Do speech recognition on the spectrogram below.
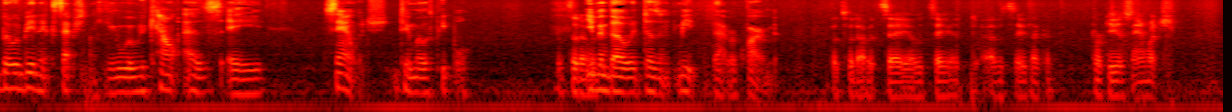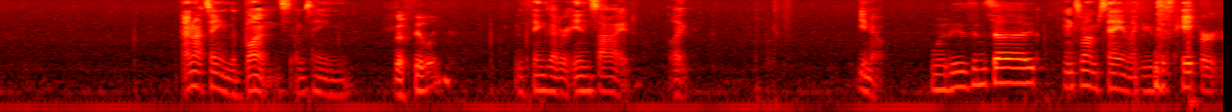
there would be an exception. Like it would count as a sandwich to most people, That's what I would, even though it doesn't meet that requirement. that's what I would say. I would say it. I would say like a tortilla sandwich. I'm not saying the buns. I'm saying The filling. the things that are inside, like, you know. What is inside? That's what I'm saying. Like, if you put paper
